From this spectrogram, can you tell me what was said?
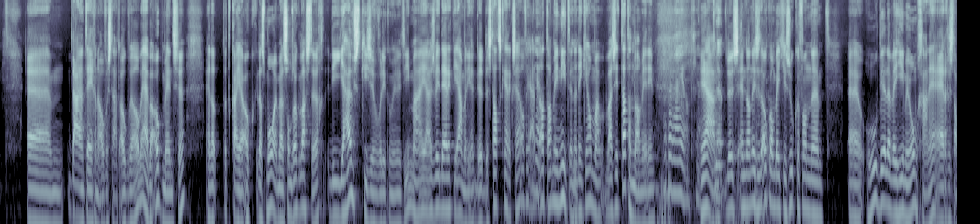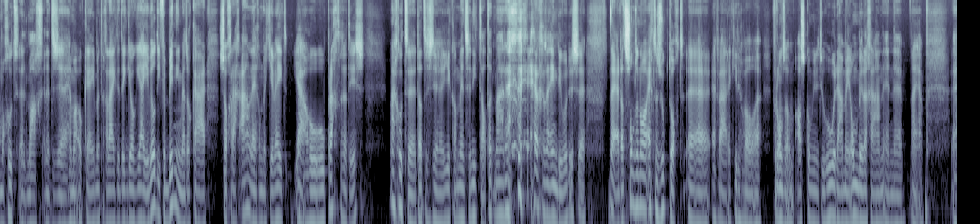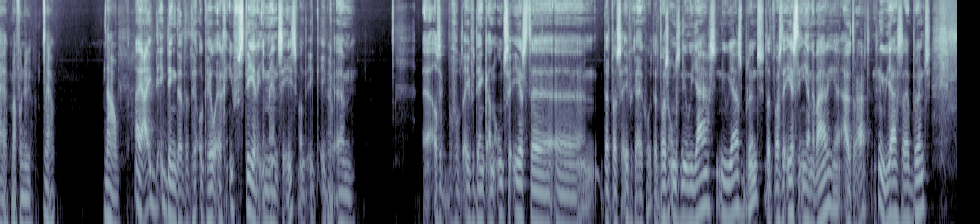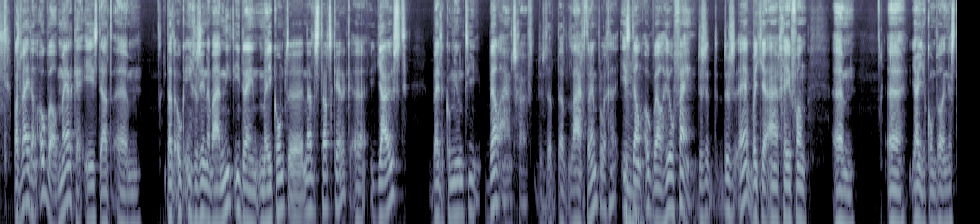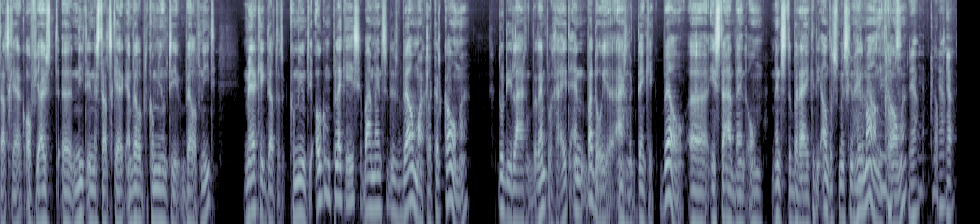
Ehm daaraan tegenover staat ook wel, we hebben ook mensen, en dat, dat kan je ook, dat is mooi, maar soms ook lastig, die juist kiezen voor die community, maar juist weer denken, ja, maar die, de, de stadskerk zelf, ja, Ja. dat dan weer niet. En dan denk je, oh, maar waar zit dat hem dan weer in? Dat hebben wij ook, ja. Ja, Ja. dus en dan is het ook wel een beetje zoeken van eh, eh, hoe willen we hiermee omgaan? Hè? Ergens is het allemaal goed, en het mag en het is eh, helemaal oké. Maar tegelijkertijd denk je ook, ja, je wil die verbinding met elkaar zo graag aanleggen, omdat je weet ja, hoe, hoe prachtig het is. Maar goed, eh, dat is, je kan mensen niet altijd maar ergens heen duwen. Dus nou ja, dat is soms nog wel echt een zoektocht, ervaar ik in ieder geval voor ons als- community, hoe we daarmee om willen gaan. En nou ja, maar voor nu, ja. Nou, Nou ja, ik, ik denk dat het ook heel erg investeren in mensen is. Want ik, ik ehm, eh, als ik bijvoorbeeld even denk aan onze eerste, eh, dat was even kijken hoor, dat was ons nieuwjaars, nieuwjaarsbrunch. Dat was de eerste in januari, eh, uiteraard, nieuwjaarsbrunch. Wat wij dan ook wel merken is dat, ehm, dat ook in gezinnen waar niet iedereen meekomt eh, naar de stadskerk, eh, juist bij de community wel aanschuift. Dus dat, dat laagdrempelige is dan ook wel heel fijn. Dus, het, dus hè, wat je aangeeft van... ehm, eh, ja, je komt wel in de stadskerk of juist eh, niet in de stadskerk en wel op de community, wel of niet. Merk ik dat de community ook een plek is waar mensen dus wel makkelijker komen door die laagdrempeligheid. En waardoor je eigenlijk, denk ik, wel eh, in staat bent om mensen te bereiken die anders misschien helemaal niet komen. ja. Ja, klopt. Ja.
